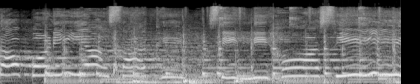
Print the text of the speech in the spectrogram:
ଫଟପଣିଆ ସାଥୀ ସିଂହ ଆସି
